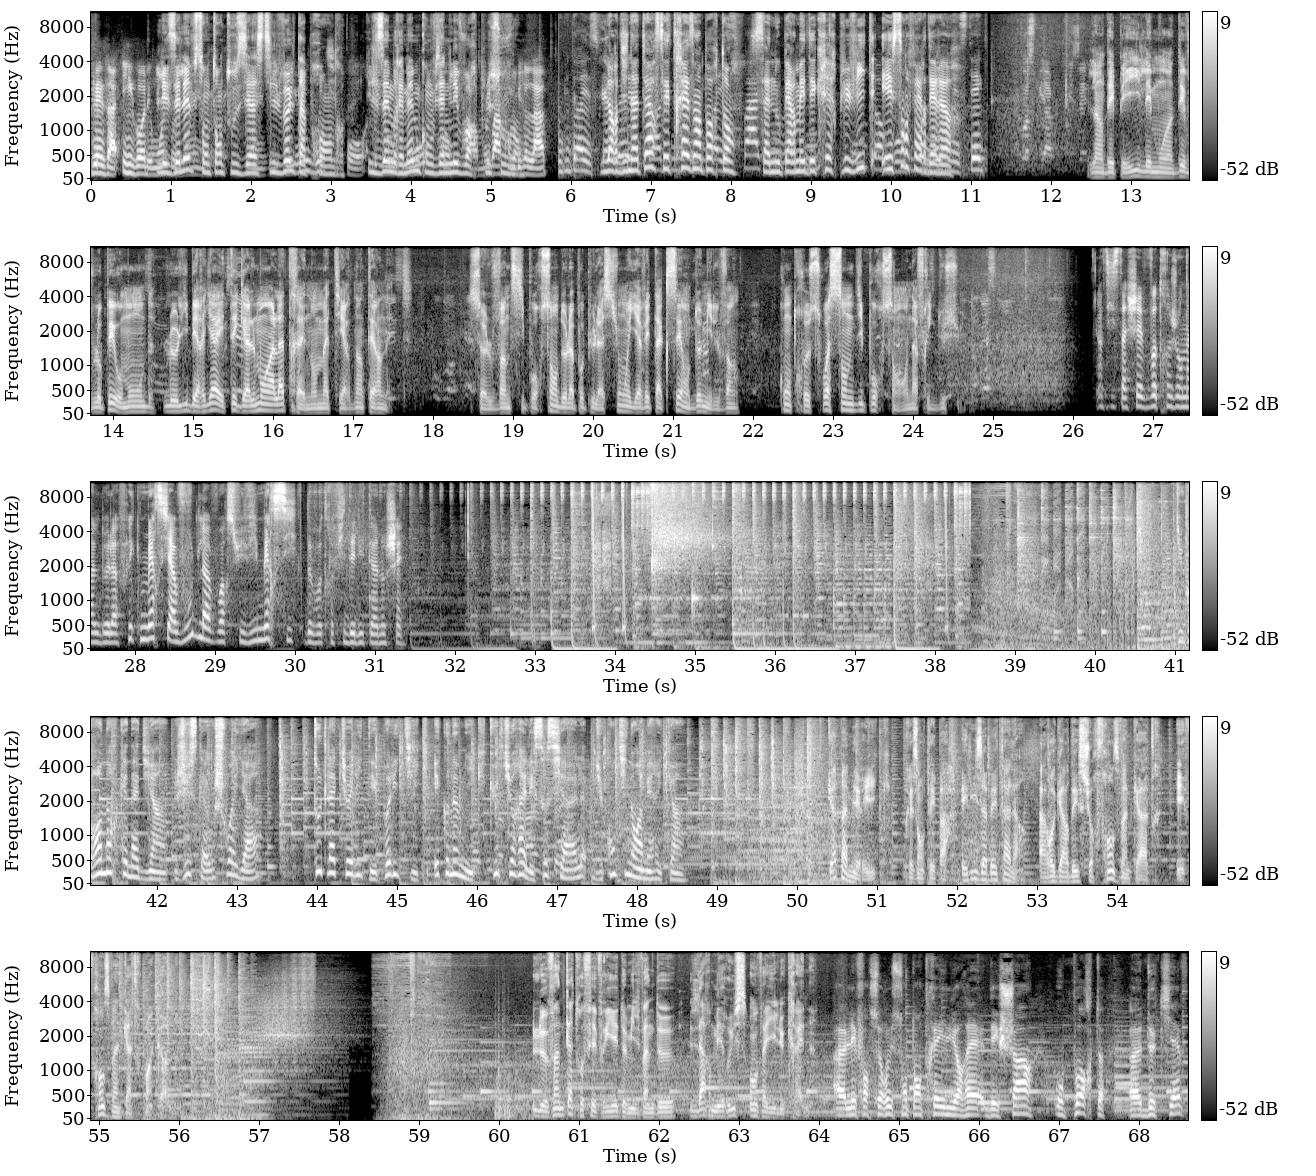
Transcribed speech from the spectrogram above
Les élèves sont enthousiastes, ils veulent apprendre. Ils aimeraient même qu'on vienne les voir plus souvent. L'ordinateur, c'est très important. Ça nous permet d'écrire plus vite et sans faire d'erreurs. L'un des pays les moins développés au monde, le Liberia est également à la traîne en matière d'Internet. Seuls 26% de la population y avait accès en 2020, contre 70% en Afrique du Sud. Ainsi s'achève votre journal de l'Afrique. Merci à vous de l'avoir suivi. Merci de votre fidélité à nos chaînes. Du Grand Nord canadien jusqu'à Ushuaia, toute l'actualité politique, économique, culturelle et sociale du continent américain. Cap Amérique, présenté par Elisabeth Alain, à regarder sur France 24 et France24.com. Le 24 février 2022, l'armée russe envahit l'Ukraine. Euh, les forces russes sont entrées, il y aurait des chars aux portes euh, de Kiev.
